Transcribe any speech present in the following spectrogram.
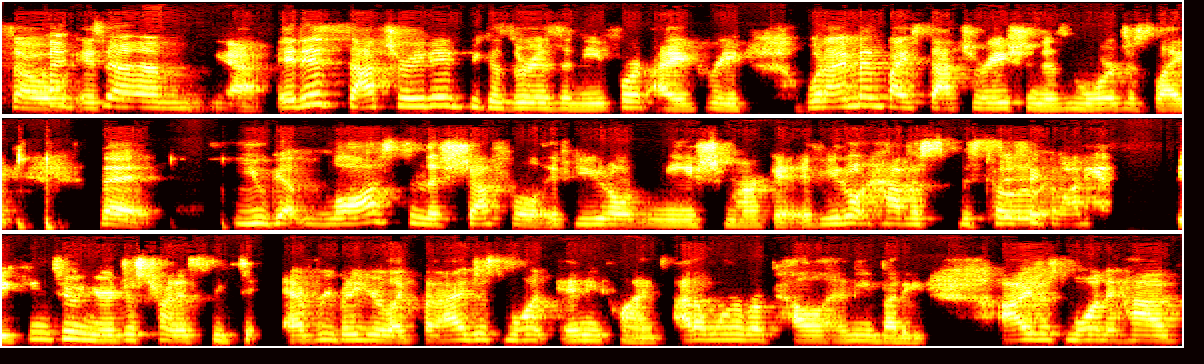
So But, it's um, yeah, it is saturated because there is a need for it. I agree. What I meant by saturation is more just like that you get lost in the shuffle if you don't niche market. If you don't have a specific Totally. audience speaking to and you're just trying to speak to everybody, you're like, but I just want any clients. I don't want to repel anybody. I just want to have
